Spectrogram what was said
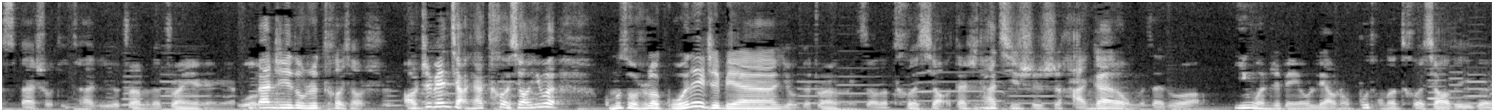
specialty，它的一个专门的专业人员，我一般这些都是特效师。哦，这边讲一下特效，因为我们所说的国内这边有个专有名词叫做特效，但是它其实是涵盖了我们在做英文这边有两种不同的特效的一个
